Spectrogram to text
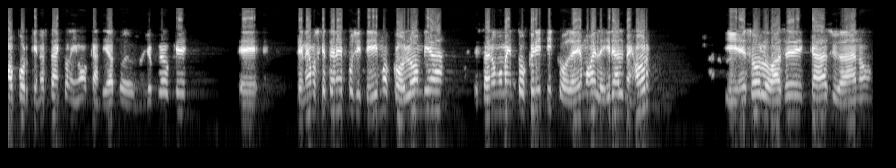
o porque no están con el mismo candidato de uno. Yo creo que eh, tenemos que tener positivismo. Colombia está en un momento crítico, debemos elegir al mejor y eso lo hace cada ciudadano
